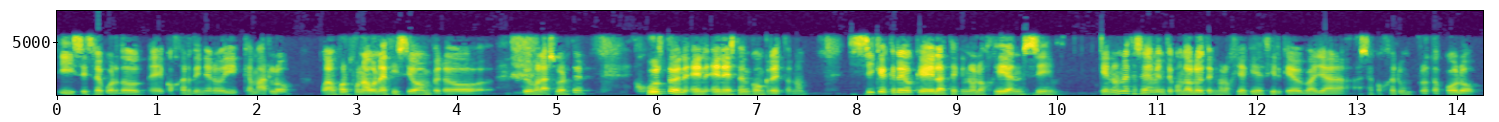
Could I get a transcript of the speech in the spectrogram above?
Y sí recuerdo eh, coger dinero y quemarlo. O a lo mejor fue una buena decisión, pero tuve mala suerte. Justo en esto en concreto, ¿no? Sí que creo que la tecnología en sí que no necesariamente cuando hablo de tecnología quiere decir que vayas a coger un protocolo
